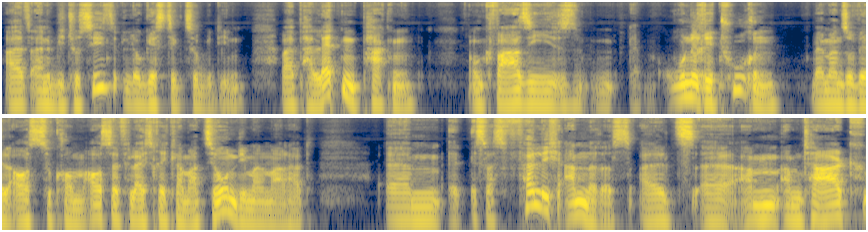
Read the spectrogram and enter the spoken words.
als eine B2C-Logistik zu bedienen. Weil Paletten packen und quasi ohne Retouren wenn man so will, auszukommen, außer vielleicht Reklamationen, die man mal hat, ähm, ist was völlig anderes als äh, am, am Tag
